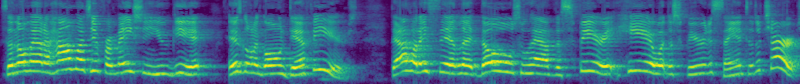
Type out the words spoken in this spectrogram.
So no matter how much information you get, it's going to go on deaf ears. That's why they said, let those who have the Spirit hear what the Spirit is saying to the church.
